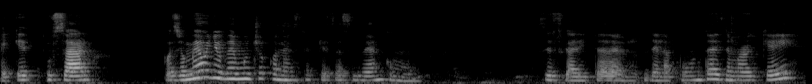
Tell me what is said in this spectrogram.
Hay que usar, pues yo me ayudé mucho con esta que es así, vean como sesgadita de, la punta, es de Mary Kay.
